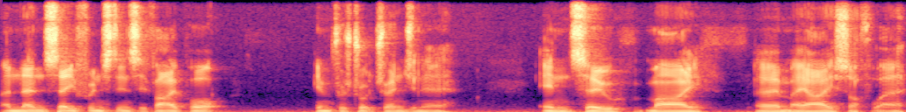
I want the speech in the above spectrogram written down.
And then, say, for instance, if I put infrastructure engineer into my um, AI software,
